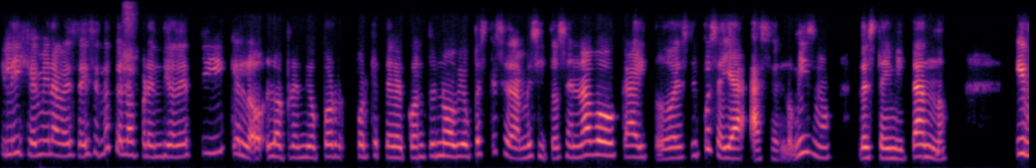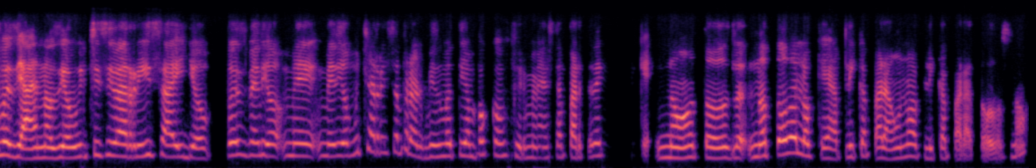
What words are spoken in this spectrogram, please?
y le dije, mira, me está diciendo que lo aprendió de ti, que lo, lo aprendió por, porque te ve con tu novio, pues que se dan besitos en la boca y todo esto, y pues ella hace lo mismo, lo está imitando. Y pues ya nos dio muchísima risa y yo pues me dio, me, me dio mucha risa, pero al mismo tiempo confirmé esta parte de porque no todos, no todo lo que aplica para uno aplica para todos, ¿no?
